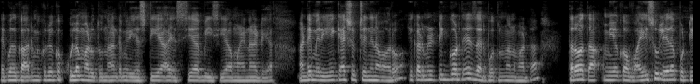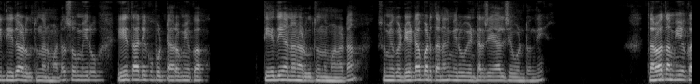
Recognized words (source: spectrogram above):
లేకపోతే కార్మికుల యొక్క కులం అడుగుతుందా? అంటే మీరు ఎస్టీయా ఎస్సీయా బీసీయా మైనార్టీయా? అంటే మీరు ఏ క్యాస్ట్కి చెందినవారో ఇక్కడ మీరు టిక్ కొడితే సరిపోతుంది అనమాట తర్వాత మీ యొక్క వయసు లేదా పుట్టిన తేదీ అడుగుతుంది అనమాట సో మీరు ఏ తారీఖు పుట్టారో మీ యొక్క తేదీ అని అడుగుతుంది అనమాట సో మీ యొక్క డేట్ ఆఫ్ బర్త్ అనేది మీరు ఎంటర్ చేయాల్సి ఉంటుంది. తర్వాత మీ యొక్క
